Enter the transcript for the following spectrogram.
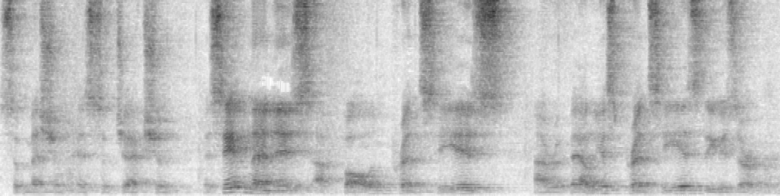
submission, his subjection. Satan then is a fallen prince, he is a rebellious prince, he is the usurper.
